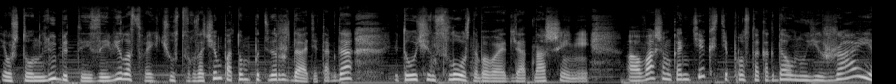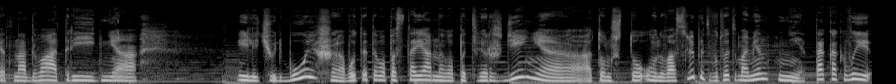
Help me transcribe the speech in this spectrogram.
тем, что он любит и заявил о своих чувствах. Зачем потом подтверждать? И тогда это очень сложно бывает для отношений. А в вашем контексте просто когда он уезжает на 2-3 дня или чуть больше, а вот этого постоянного подтверждения о том, что он вас любит, вот в этот момент нет. Так как вы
